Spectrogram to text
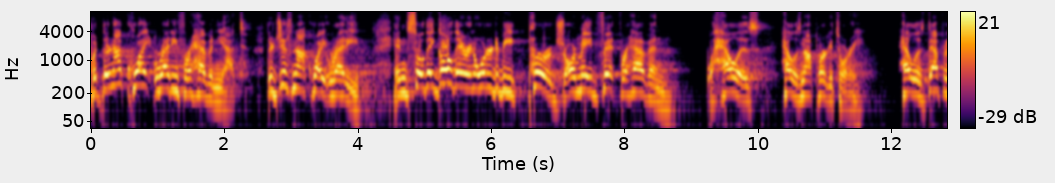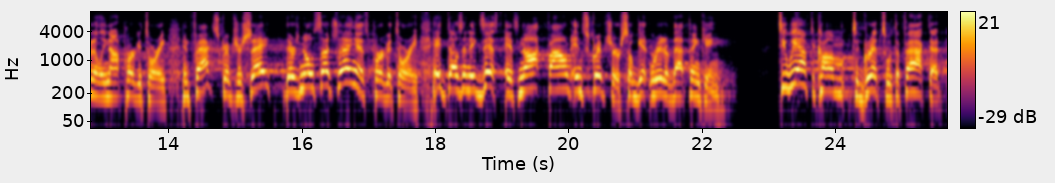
but they're not quite ready for heaven yet. They're just not quite ready. And so they go there in order to be purged or made fit for heaven. Well, hell is hell is not purgatory. Hell is definitely not purgatory. In fact, scriptures say there's no such thing as purgatory. It doesn't exist. It's not found in scripture. So get rid of that thinking. See, we have to come to grips with the fact that,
